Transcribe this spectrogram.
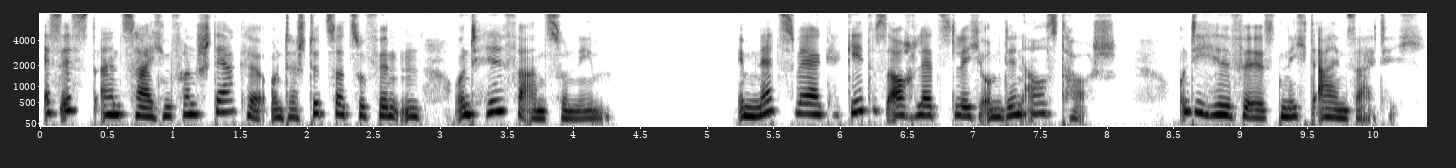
Es ist ein Zeichen von Stärke, Unterstützer zu finden und Hilfe anzunehmen. Im Netzwerk geht es auch letztlich um den Austausch, und die Hilfe ist nicht einseitig.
